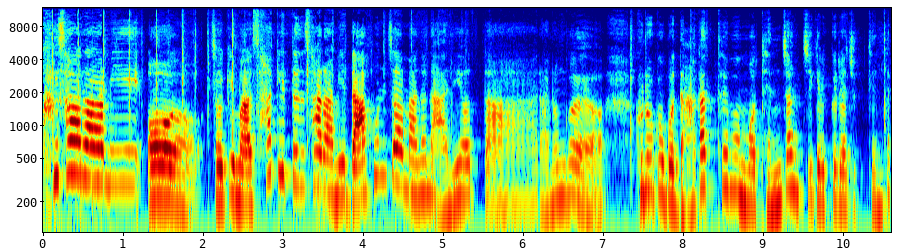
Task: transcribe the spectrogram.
그 사람이 어 저기 막 사귀던 사람이 나 혼자만은 아니었다라는 거예요. 그리고 뭐 나 같으면 뭐 된장찌개를 끓여줄 텐데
